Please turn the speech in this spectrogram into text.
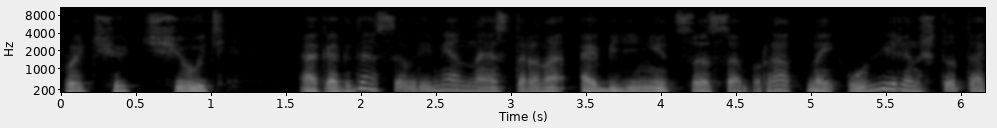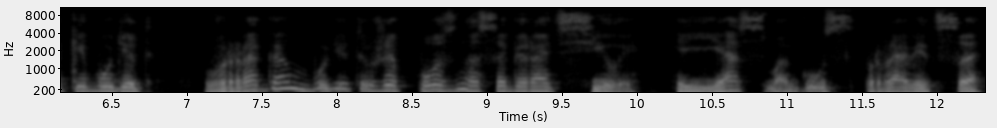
по чуть-чуть – а когда современная сторона объединится с обратной, уверен, что так и будет, врагам будет уже поздно собирать силы, и я смогу справиться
